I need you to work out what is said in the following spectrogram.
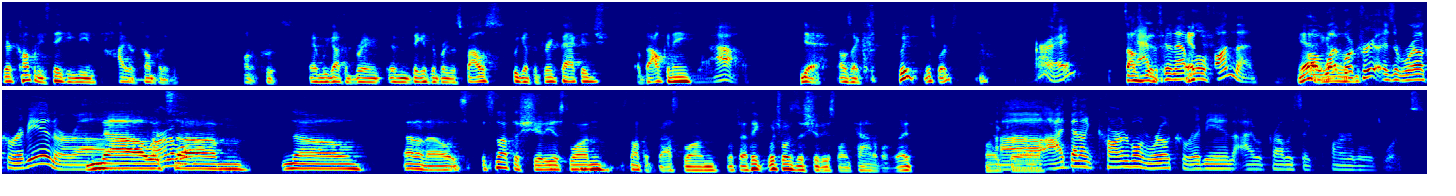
their company's taking the entire company on a cruise. And we got to bring and they get to bring the spouse. We got the drink package, a balcony. Wow. Yeah. I was like, sweet, this works. All right. Sounds Adam's good. gonna have a little fun then. yeah. oh, what what little- cruise is it? Royal Caribbean or uh, no, it's um no. I don't know. It's it's not the shittiest one. It's not the best one. Which I think which one's the shittiest one? Carnival, right? Like Uh, I've been on Carnival and Royal Caribbean. I would probably say Carnival is worse.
